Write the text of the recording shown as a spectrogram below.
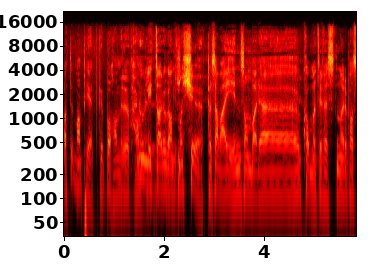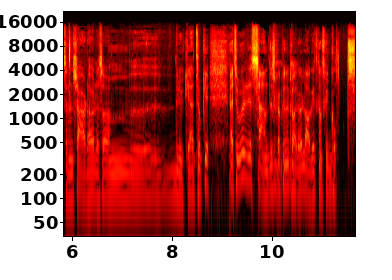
at man peker på han eller at han noe litt arrogant med å kjøpe seg vei inn, som bare komme til festen når det passer en sjæl og liksom uh, bruke jeg tror, ikke, jeg tror Sanders skal kunne klare å lage et ganske godt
